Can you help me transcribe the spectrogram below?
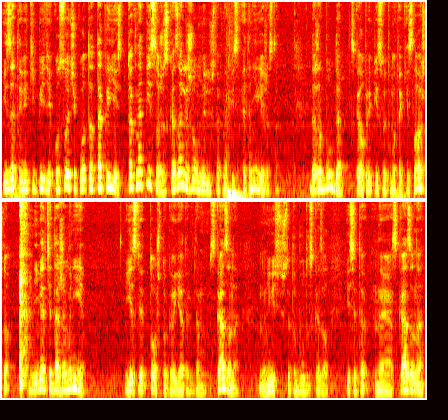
из этой Википедии кусочек, вот это так и есть. Так написано же, сказали же умные люди, что так написано. Это невежество. Даже Будда сказал, приписывает ему такие слова, что не верьте даже мне, если то, что я так там сказано, ну не верьте, что это Будда сказал, если это э, сказано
